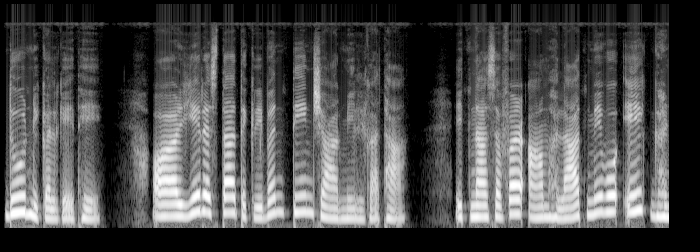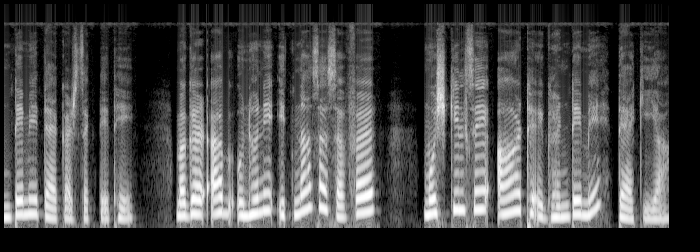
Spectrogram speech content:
دور نکل گئے تھے اور یہ رستہ تقریباً تین چار میل کا تھا۔ اتنا سفر عام حالات میں وہ ایک گھنٹے میں طے کر سکتے تھے، مگر اب انہوں نے اتنا سا سفر مشکل سے آٹھ گھنٹے میں طے کیا۔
